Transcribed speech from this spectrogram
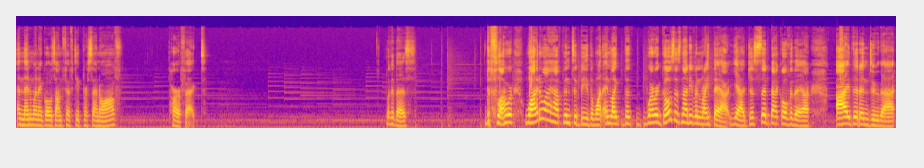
And then when it goes on 50% off, perfect. Look at this. The flower, why do I happen to be the one? And like the where it goes is not even right there. Yeah, just sit back over there. I didn't do that.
